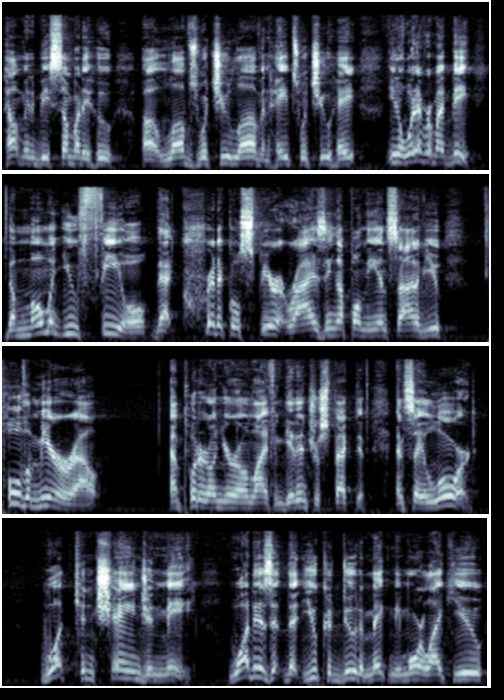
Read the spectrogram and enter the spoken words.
Help me to be somebody who uh, loves what you love and hates what you hate. You know, whatever it might be. The moment you feel that critical spirit rising up on the inside of you, pull the mirror out and put it on your own life and get introspective and say, Lord, what can change in me? What is it that you could do to make me more like you?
